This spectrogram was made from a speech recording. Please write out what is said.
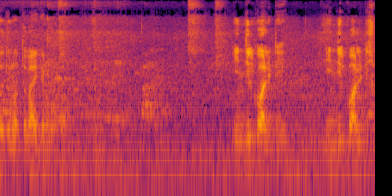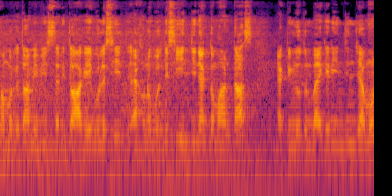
নতুনত্ব বাইকের মতো। ইঞ্জিল কোয়ালিটি ইঞ্জিল কোয়ালিটি সম্পর্কে তো আমি বিস্তারিত আগেই বলেছি এখনও বলতেছি ইঞ্জিন একদম আনটাস একটি নতুন বাইকের ইঞ্জিন যেমন,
